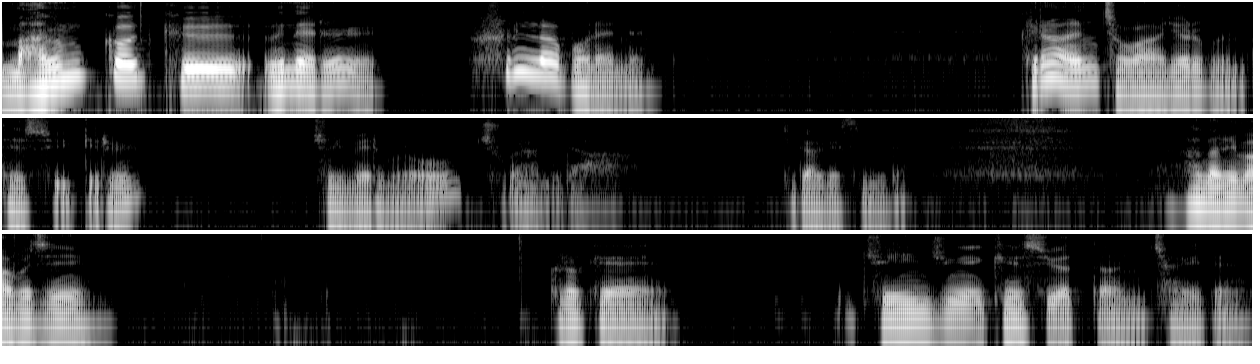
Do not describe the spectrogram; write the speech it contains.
마음껏 그 은혜를 흘러보내는 그러한 저와 여러분 될 수 있기를 주님의 이름으로 축원합니다. 기도하겠습니다. 하나님 아버지 그렇게 죄인 중에 괴수였던 저희들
